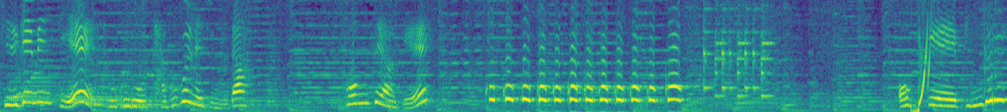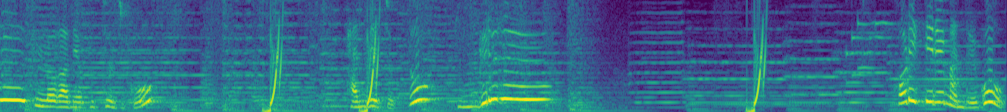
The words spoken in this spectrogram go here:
길게 민 띠에 도구로 자국을 내줍니다. 섬세하게 콕콕콕콕콕콕콕콕콕콕콕 어깨에 빙그르르 둘러가며 붙여주고 반대쪽도 빙그르르 허리띠를 만들고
